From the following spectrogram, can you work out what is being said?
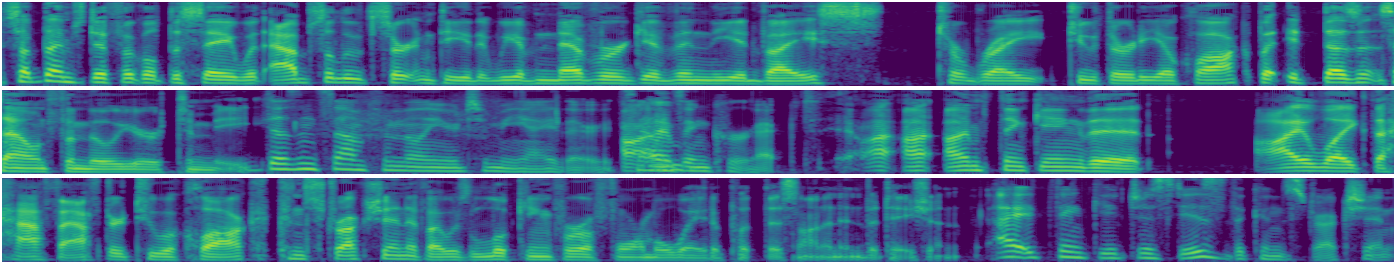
sometimes difficult to say with absolute certainty that we have never given the advice to write 2:30 o'clock, but it doesn't sound familiar to me. it Doesn't sound familiar to me either. It sounds I'm- incorrect. I, I, I'm thinking that I like the half after two o'clock construction. If I was looking for a formal way to put this on an invitation, I think it just is the construction.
